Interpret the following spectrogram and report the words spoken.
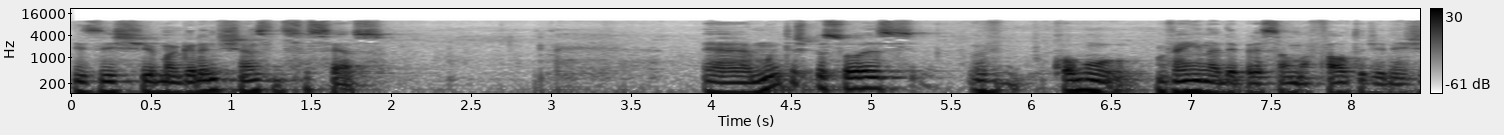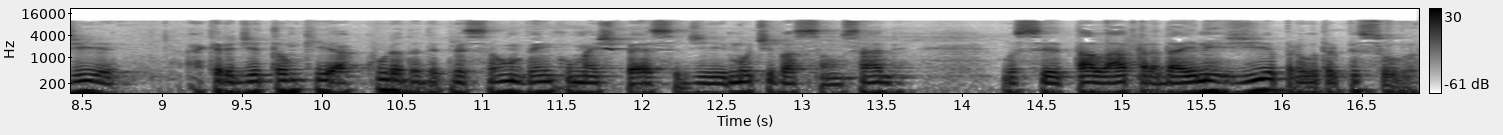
existe uma grande chance de sucesso. É, muitas pessoas, como vem na depressão uma falta de energia, acreditam que a cura da depressão vem com uma espécie de motivação, sabe? Você tá lá para dar energia para outra pessoa.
